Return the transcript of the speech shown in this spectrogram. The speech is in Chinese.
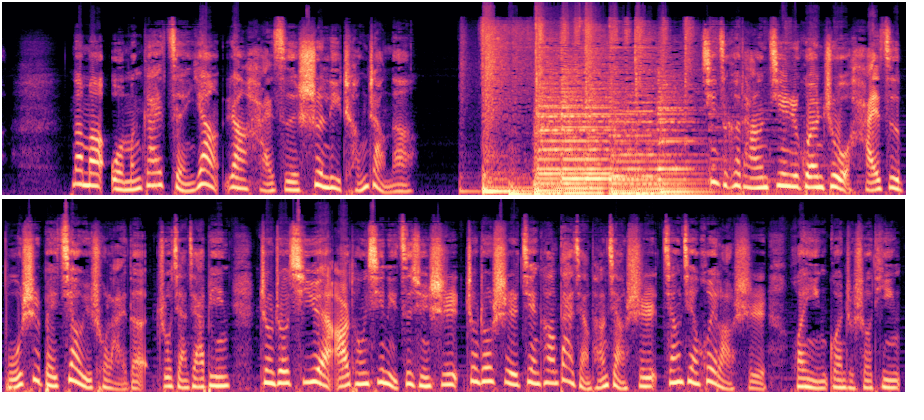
那么，我们该怎样让孩子顺利成长呢？亲子课堂今日关注：孩子不是被教育出来的。主讲嘉宾：郑州七院儿童心理咨询师、郑州市健康大讲堂讲师姜建慧老师。欢迎关注收听。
